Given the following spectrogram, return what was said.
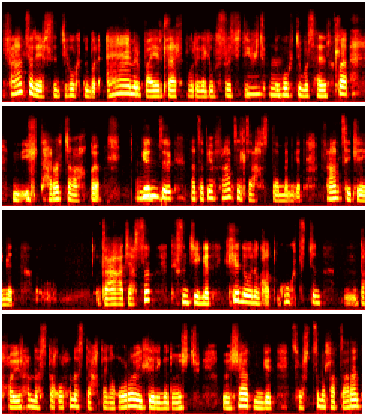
Францаар ярьсан чи хөөхт нь бүр амар баярлал бүр ингээл өсөж твч хөөх чи бүр сонирхлоо илт харуулж байгаа байхгүй юу. Тэгэхээр зэрэг за би Франц хэл заах хэрэгтэй байна гэд Франц хэлээ ингээд заагаад явсан. Тэгсэн чи ингээд эхлээд нөгөө нэг хүүхэд чинь одоо 2 настай 3 настай байхдаа ингээ 3 хэлээр ингээд уншиж уншаад ингээд сурцсан болохоор дараа нь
